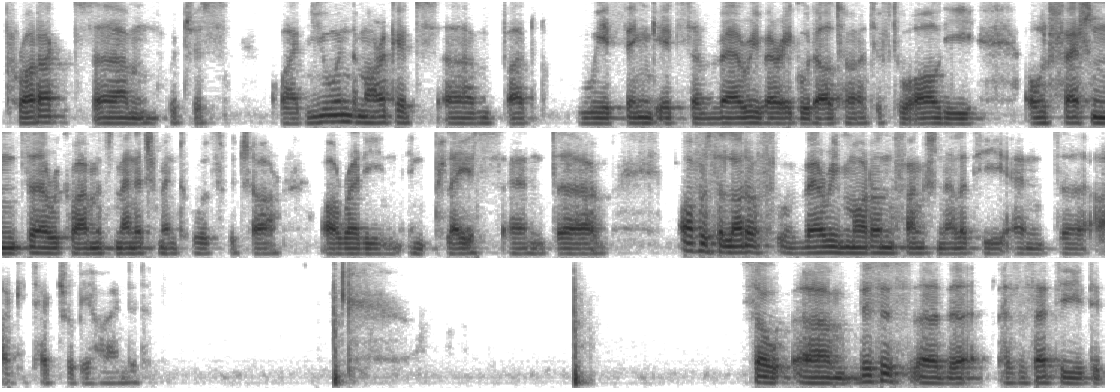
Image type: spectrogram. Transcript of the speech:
product, um, which is quite new in the market, um, but we think it's a very, very good alternative to all the old-fashioned uh, requirements management tools which are already in, in place and uh, offers a lot of very modern functionality and uh, architecture behind it. So um, this is uh, the, as I said, the, the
